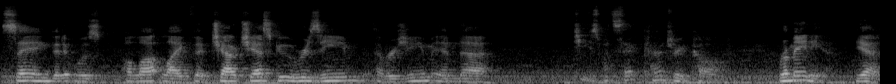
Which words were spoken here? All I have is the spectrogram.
saying that it was a lot like the Ceausescu regime, a regime in, uh, geez, what's that country called? Romania, yeah.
